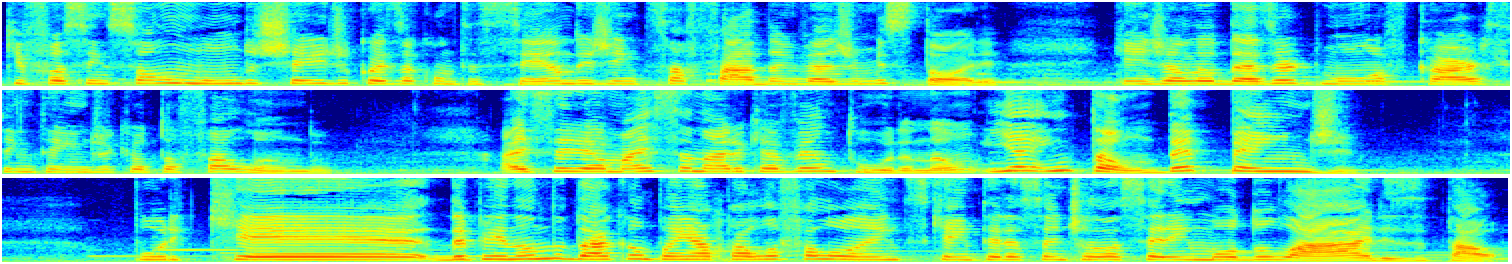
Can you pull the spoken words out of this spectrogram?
que fossem só um mundo cheio de coisa acontecendo e gente safada ao invés de uma história. Quem já leu Desert Moon of Carth entende o que eu tô falando. Aí seria mais cenário que aventura, não? E então, depende. Porque, dependendo da campanha, a Paula falou antes que é interessante elas serem modulares e tal.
